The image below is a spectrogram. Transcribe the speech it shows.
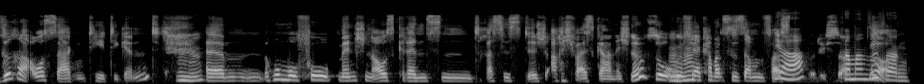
wirre Aussagen tätigend. Mhm. Ähm, homophob, Menschen ausgrenzend, rassistisch, ach, ich weiß gar nicht, ne? So mhm. ungefähr kann man zusammenfassen, ja, würde ich sagen. Kann man so ja, sagen.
